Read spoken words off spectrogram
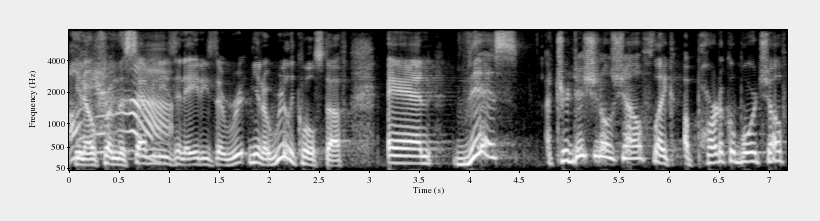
oh, you Oh, know, from the 70s and 80s. They're you know really cool stuff. And this a traditional shelf, like a particle board shelf,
